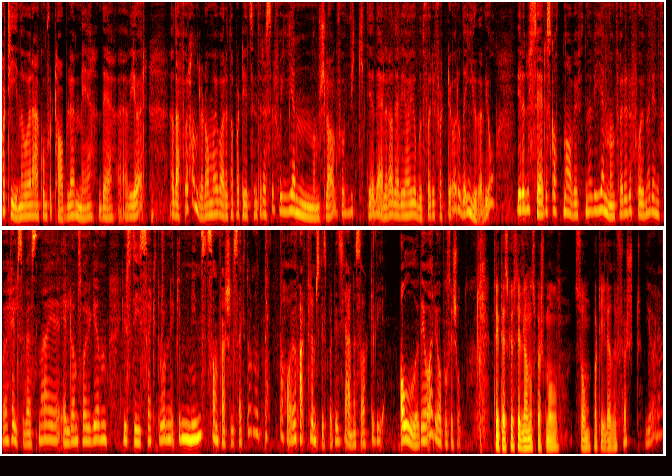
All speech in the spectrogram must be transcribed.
partiene våre er komfortable med det vi gjør. Derfor handler det om å ivareta partiets interesser, få gjennomslag for viktige deler av det vi har jobbet for i 40 år, og det gjør vi jo. Vi reduserer skattene og avgiftene, vi gjennomfører reformer innenfor helsevesenet, eldreomsorgen, justissektoren, ikke minst samferdselssektoren. Og dette har jo vært Fremskrittspartiets kjernesaker i alle de år i opposisjon. Tenkte jeg skulle stille deg noen spørsmål som partileder først. Gjør det.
